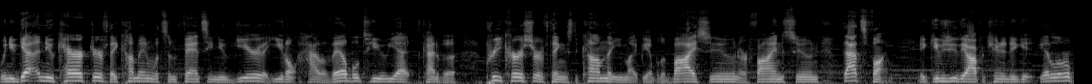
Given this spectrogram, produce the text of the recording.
when you get a new character, if they come in with some fancy new gear that you don't have available to you yet, kind of a precursor of things to come that you might be able to buy soon or find soon, that's fun. It gives you the opportunity to get, get a little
